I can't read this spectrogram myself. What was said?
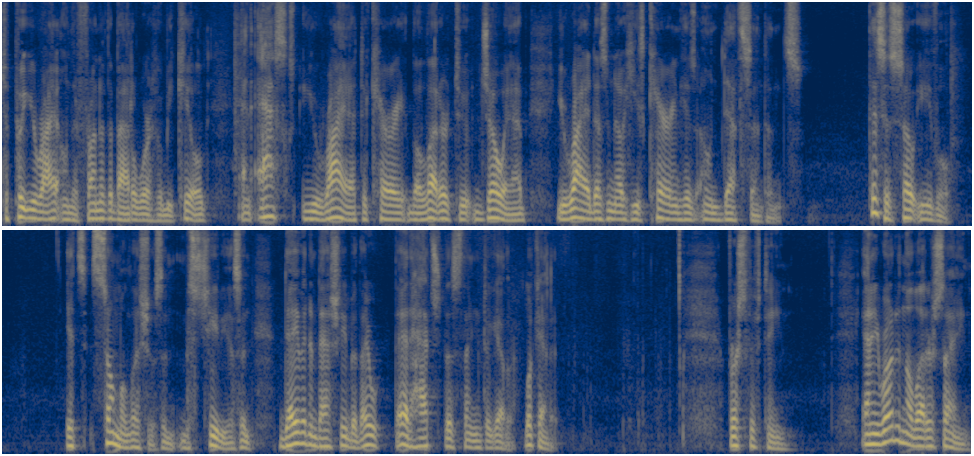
to put Uriah on the front of the battle where he'll be killed and asks Uriah to carry the letter to Joab. Uriah doesn't know he's carrying his own death sentence. This is so evil. It's so malicious and mischievous. And David and Bathsheba, they, they had hatched this thing together. Look at it. Verse 15. And he wrote in the letter, saying,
